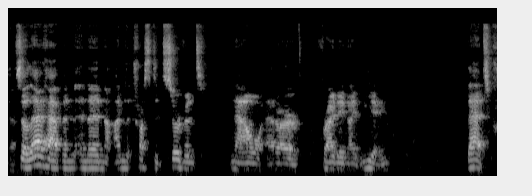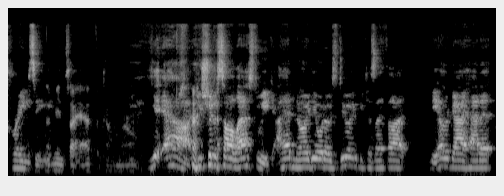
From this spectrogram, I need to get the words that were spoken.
Yeah. So that happened, and then I'm the trusted servant now at our Friday night meeting. That's crazy. That means I have to come out. Yeah, you should have saw last week. I had no idea what I was doing because I thought the other guy had it.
